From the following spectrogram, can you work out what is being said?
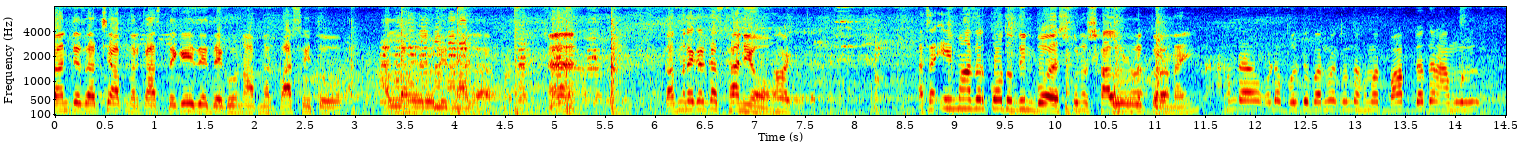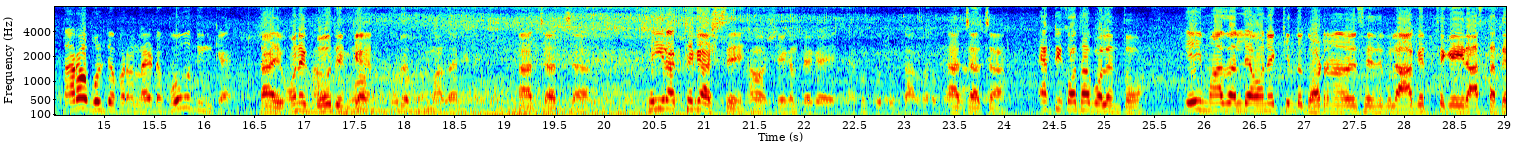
জানতে চাচ্ছি আপনার কাছ থেকে এই যে দেখুন আপনার পাশেই তো আল্লাহর অলির মাজার। হ্যাঁ? তো আপনার এখানকার স্থানীয়? আচ্ছা এই মাজার কতদিন বয়স? কোনো সাল উল্লেখ করা নাই? আমরা ওটা বলতে পারব না কিন্তু আমার বাপ দাদার আমুল তারাও বলতে পারেন না এটা বহু দিন কে। তাই অনেক বহুদিন কেন পুরাতন মাদার এটা। আচ্ছা আচ্ছা। সেই রাগ থেকে আসছে? হ্যাঁ সেখান থেকে এখন পর্যন্ত আল্লাহর আচ্ছা আচ্ছা। একটি কথা বলেন তো। এই মাজারলে অনেক কিন্তু ঘটনা রয়েছে বলে আগের থেকে এই রাস্তাতে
